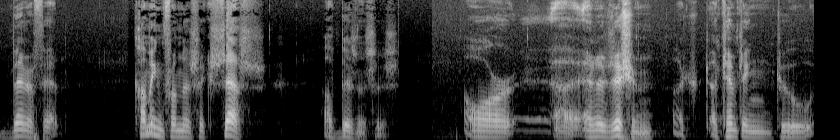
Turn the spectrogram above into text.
benefit coming from the success of businesses, or uh, in addition, attempting to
